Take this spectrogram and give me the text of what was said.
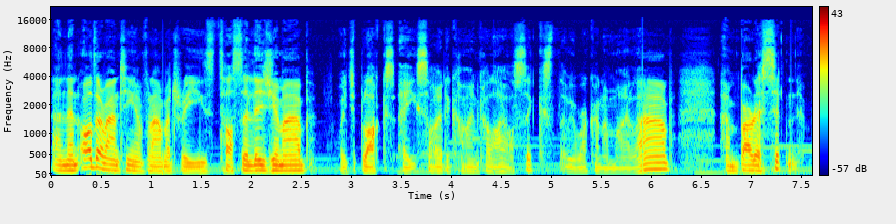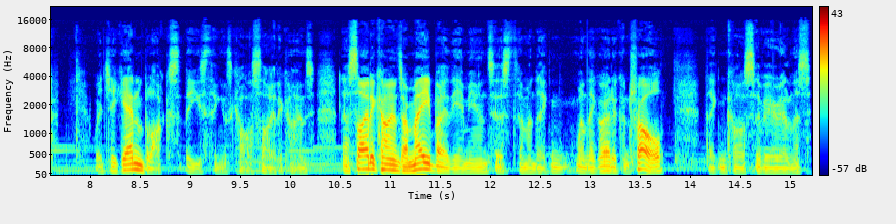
And then other anti inflammatories, tocilizumab, which blocks a cytokine called IL 6 that we work on in my lab, and baricitinib which again blocks these things called cytokines. Now, cytokines are made by the immune system, and they can, when they go out of control, they can cause severe illness.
